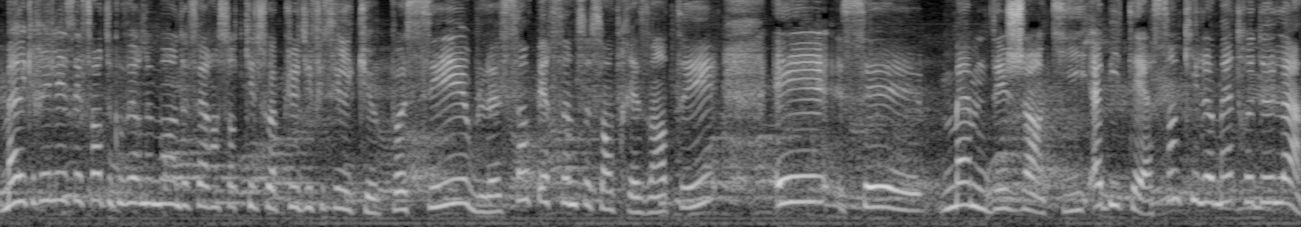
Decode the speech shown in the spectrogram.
Malgré les efforts du gouvernement de faire en sorte qu'il soit plus difficile que possible, 100 personnes se sont présentées et c'est même des gens qui habitaient à 100 km de là.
